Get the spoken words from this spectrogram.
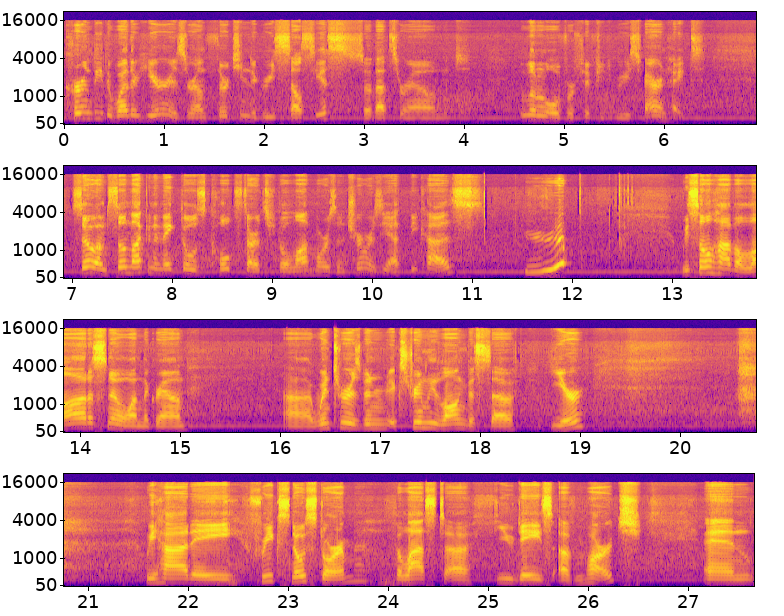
Currently the weather here is around 13 degrees Celsius, so that's around a little over 50 degrees Fahrenheit. So I'm still not going to make those cold starts for the lawnmowers and trimmers yet because we still have a lot of snow on the ground. Uh, winter has been extremely long this uh, year we had a freak snowstorm the last uh, few days of March and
